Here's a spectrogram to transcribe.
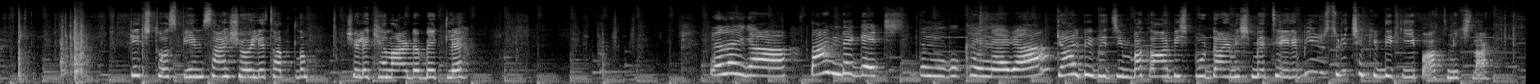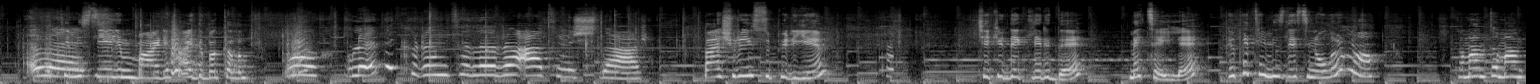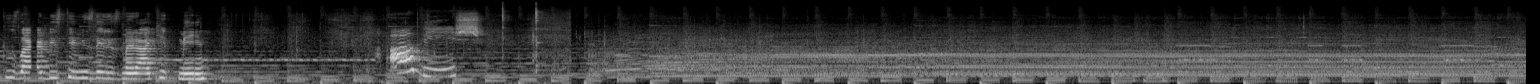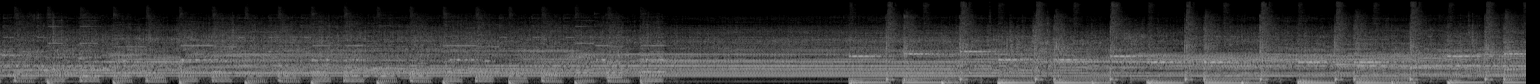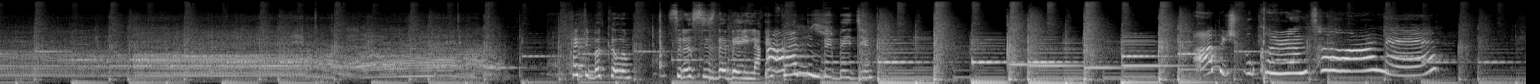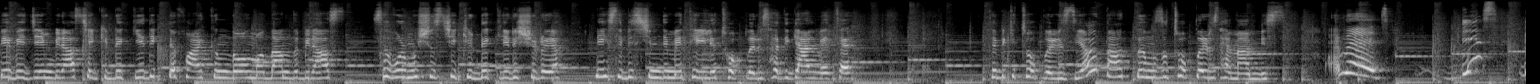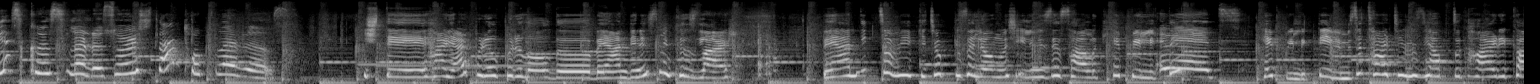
Geç Tospiyem sen şöyle tatlım. Şöyle kenarda bekle. Nana ya ben de geçtim bu kenara. Gel bebeciğim bak abiş buradaymış Mete ile bir sürü çekirdek yiyip atmışlar. Evet. Temizleyelim bari haydi bakalım. Kırıntıları atmışlar. Ben şurayı süpüreyim. Çekirdekleri de Mete ile Pepe temizlesin olur mu? Tamam tamam kızlar biz temizleriz merak etmeyin. Abiş. Hadi bakalım sıra sizde beyler. Efendim bebeciğim. Abiş bu kırıntılar ne? Bebeciğim biraz çekirdek yedik de farkında olmadan da biraz savurmuşuz çekirdekleri şuraya. Neyse biz şimdi Mete ile toplarız. Hadi gel Mete. Tabii ki toplarız ya. Dağıttığımızı toplarız hemen biz. Evet. Biz biz kızları söğüşten toplarız. İşte her yer pırıl pırıl oldu. Beğendiniz mi kızlar? Beğendik tabii ki. Çok güzel olmuş. Elinize sağlık. Hep birlikte Evet. hep birlikte evimizi tertemiz yaptık. Harika.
